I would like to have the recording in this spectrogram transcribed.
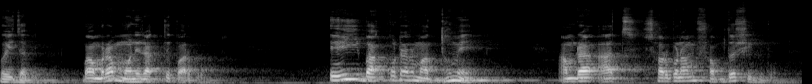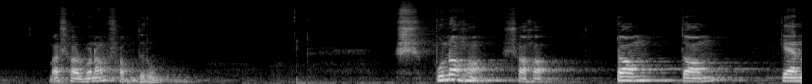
হয়ে যাবে বা আমরা মনে রাখতে পারব। এই বাক্যটার মাধ্যমে আমরা আজ সর্বনাম শব্দ শিখব বা সর্বনাম শব্দরূপ। পুনঃ সহ। টম, তম, কেন,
